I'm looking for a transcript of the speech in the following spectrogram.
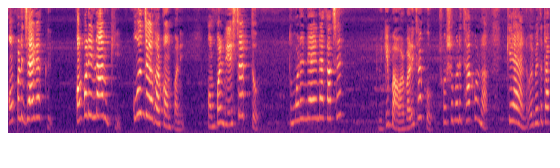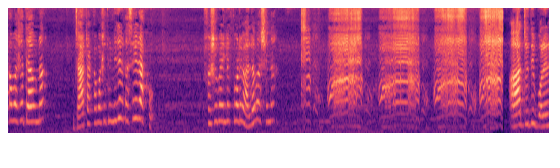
কোম্পানির জায়গা কি? কোম্পানির নাম কি? কোন জায়গাকার কোম্পানি কোম্পানি রেজিস্টার তো? তোমার নেয় না কাছে? তুমি কি বাবার বাড়ি থাকো? শ্বশুর বাড়ি থাকো না? কেন? ওই বাড়িতে টাকা পয়সা দাও না? যা টাকা পয়সা তুমি নিজের কাছেই রাখো। শ্বশুর বাড়ির লোক তোমার ভালোবাসে না। আর যদি বলেন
